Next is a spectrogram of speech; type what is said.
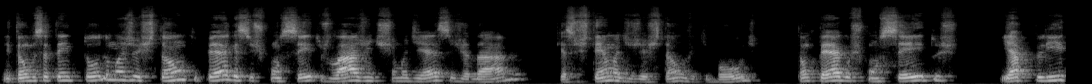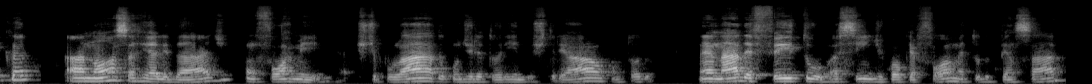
então você tem toda uma gestão que pega esses conceitos, lá a gente chama de SGW, que é Sistema de Gestão Wikibold, então pega os conceitos e aplica à nossa realidade, conforme estipulado, com diretoria industrial, com todo. Né? Nada é feito assim de qualquer forma, é tudo pensado.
